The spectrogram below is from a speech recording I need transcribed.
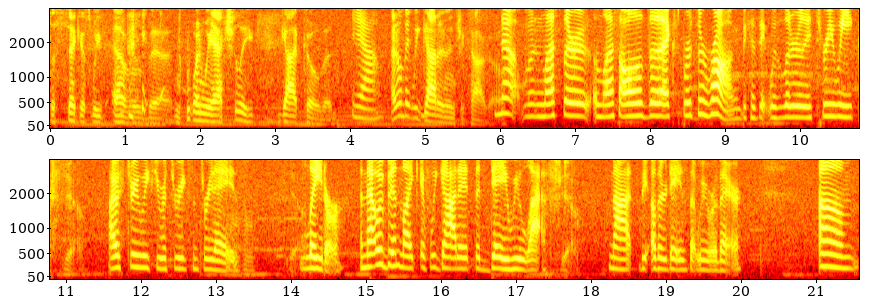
the sickest we've ever been when we actually got COVID. Yeah. I don't think we got it in Chicago. No, unless they're unless all of the experts are wrong, because it was literally three weeks. Yeah. I was three weeks. You were three weeks and three days Mhm. Yeah. later, and that would have been like if we got it the day we left. Yeah. not the other days that we were there. Um,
